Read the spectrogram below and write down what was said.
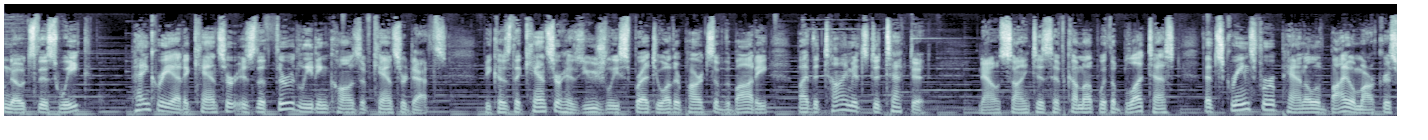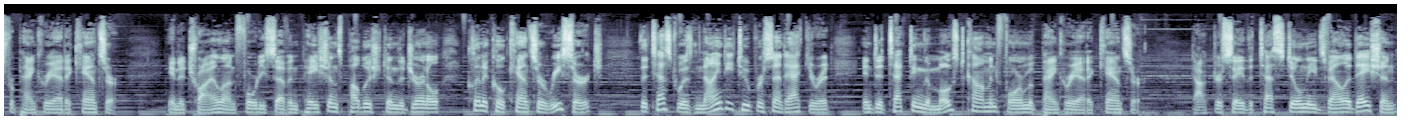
notes this week pancreatic cancer is the third leading cause of cancer deaths because the cancer has usually spread to other parts of the body by the time it's detected. Now, scientists have come up with a blood test that screens for a panel of biomarkers for pancreatic cancer. In a trial on 47 patients published in the journal Clinical Cancer Research, the test was 92% accurate in detecting the most common form of pancreatic cancer. Doctors say the test still needs validation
